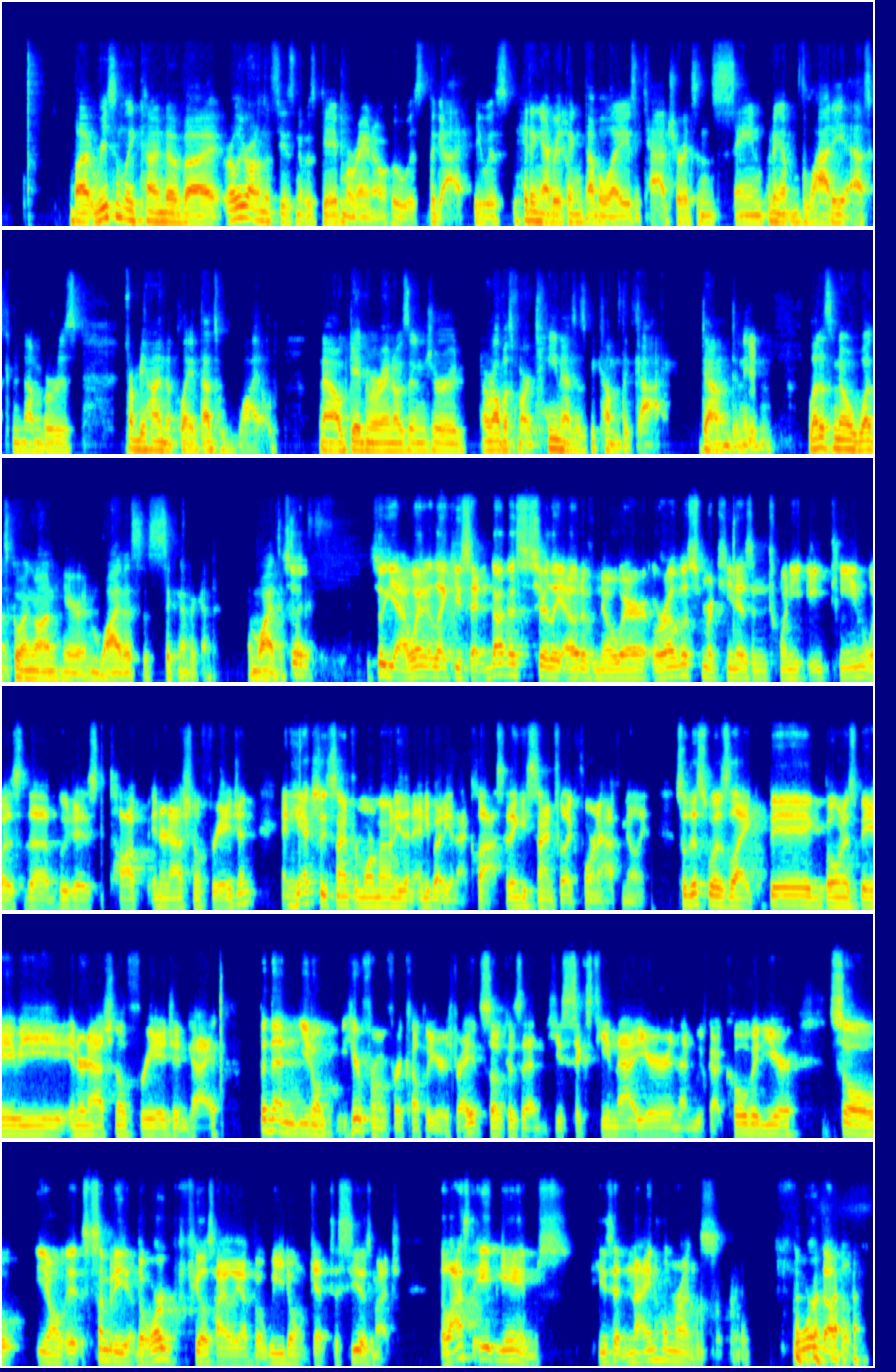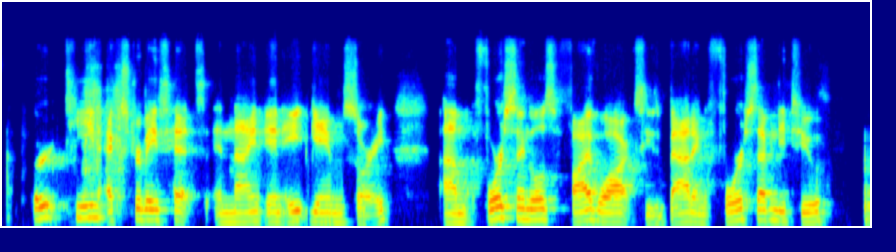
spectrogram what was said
but recently, kind of uh, earlier on in the season, it was Gabe Moreno who was the guy. He was hitting everything double A. He's a catcher. It's insane. Putting up Vladdy esque numbers from behind the plate. That's wild. Now, Gabe Moreno's injured. Elvis Martinez has become the guy down in Dunedin. Let us know what's going on here and why this is significant and why it's exciting. So, yeah, when like you said, not necessarily out of nowhere. Orelvis Martinez in 2018 was the Blue Jays' top international free agent, and he actually signed for more money than anybody in that class. I think he signed for like four and a half million. So this was like big bonus baby international free agent guy. But then you don't hear from him for a couple years, right? So because then he's 16 that year, and then we've got COVID year. So you know, somebody the org feels highly of, but we don't get to see as much. The last eight games, He's hit nine home runs, four doubles, 13 extra base hits in nine in eight games. Sorry, um, four singles, five walks. He's batting 472.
